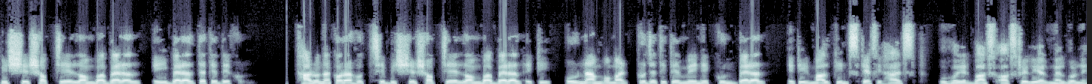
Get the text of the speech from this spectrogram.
বিশ্বের সবচেয়ে লম্বা বেড়াল, এই বেড়ালটাকে দেখুন। ধারণা করা হচ্ছে বিশ্বের সবচেয়ে লম্বা বেড়াল এটি। ওর নাম ওমার, প্রজাতিতে মেনে কুন বেড়াল? এটির মালকিন স্ট্যাফি হার্স্ট, উভয়ের বাস অস্ট্রেলিয়ার মেলবোর্নে,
